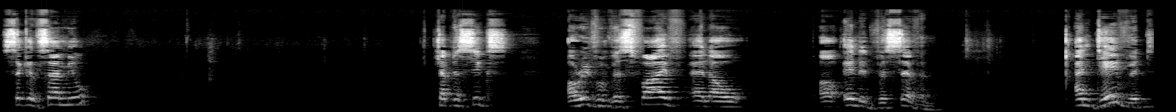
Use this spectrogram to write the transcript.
Second Samuel chapter 6, I'll read from verse 5 and I'll, I'll end at verse 7. And David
